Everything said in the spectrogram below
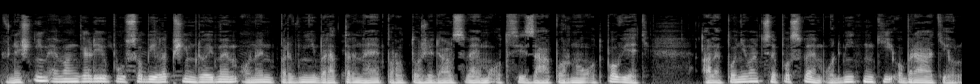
V dnešním evangeliu působí lepším dojmem onen první bratr ne proto, že dal svému otci zápornou odpověď, ale poněvadž se po svém odmítnutí obrátil,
